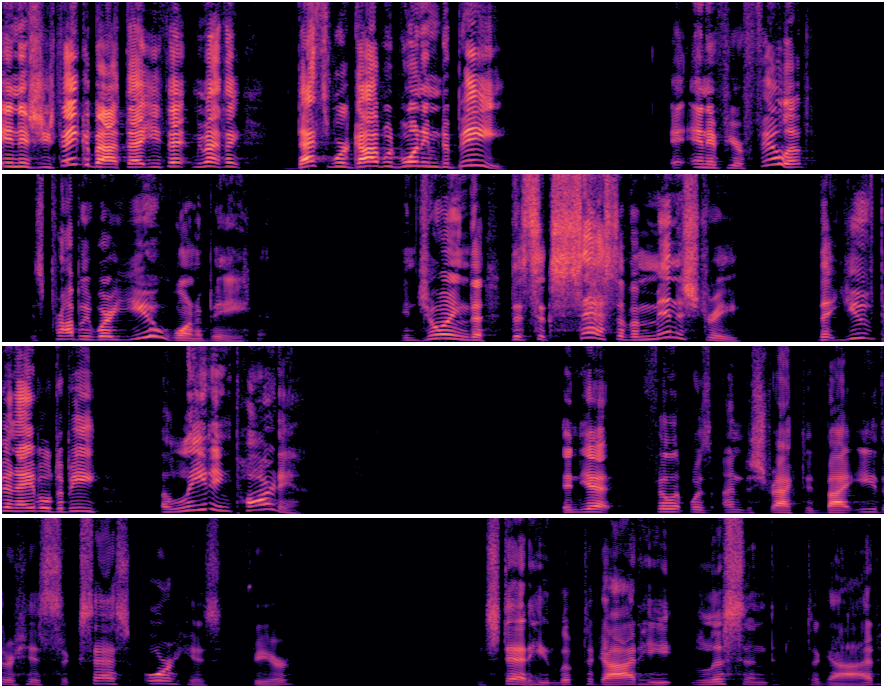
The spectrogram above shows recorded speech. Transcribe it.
And as you think about that, you, think, you might think that's where God would want him to be. And if you're Philip, it's probably where you want to be, enjoying the, the success of a ministry that you've been able to be a leading part in. And yet, Philip was undistracted by either his success or his fear. Instead, he looked to God, he listened to God,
